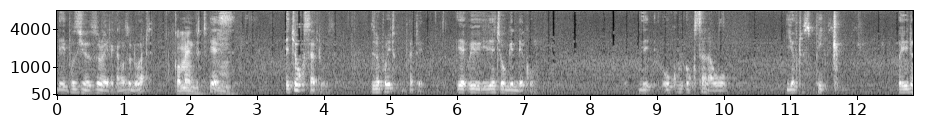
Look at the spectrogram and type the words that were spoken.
the position is right, I can also do what? Commend it. Yes. ekyokusatu zino political party yakyogeddeko okusalawo you have to speak olina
